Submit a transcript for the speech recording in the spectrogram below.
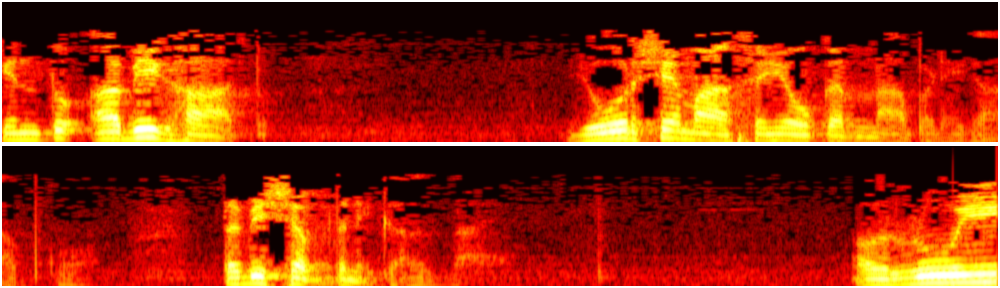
किंतु अभिघात। ज़ोर से माँ संयोग करना पड़ेगा आपको, तभी शब्द निकलता है। और रूई,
